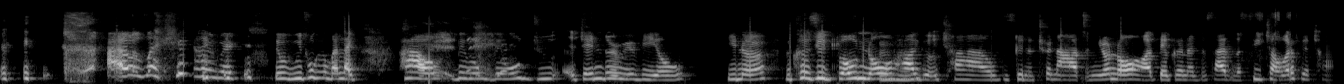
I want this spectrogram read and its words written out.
I was like, I was like, they were talking about like how they won't they won't do a gender reveal, you know, because you don't know Mm-hmm. how your child is gonna turn out, and you don't know how they're gonna decide in the future. What if your child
